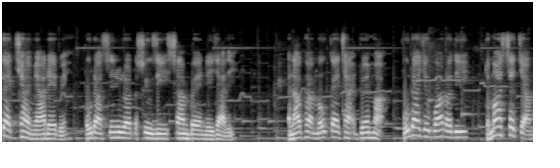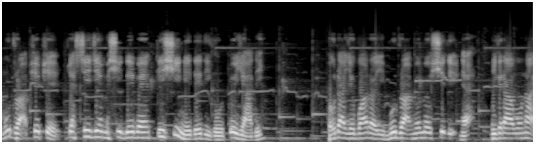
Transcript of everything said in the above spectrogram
ကက်ချိုင်များထဲတွင်ဗုဒ္ဓဆင်းရဲတော်တဆူစီစံပယ်နေကြသည်အနောက်ဘက်မုတ်ကက်ချိုင်အတွင်းမှဗုဒ္ဓရုပ်ပွားတော်သည်ဓမ္မစကြာမုဒ္ဒရာအဖြစ်ဖြင့်ပျက်စီးခြင်းမရှိသေးဘဲတည်ရှိနေသေးသည်ကိုတွေ့ရသည်ဗုဒ္ဓရုပ်ပွားတော်၏မုဒ္ဒရာအမျိုးမျိုးရှိသည့်အနက်မိဂရာဝုံ၌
